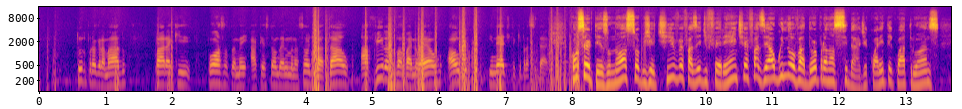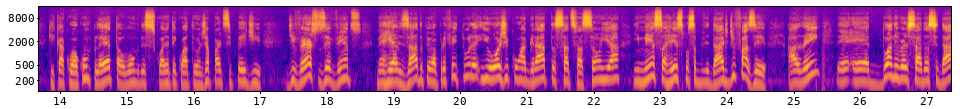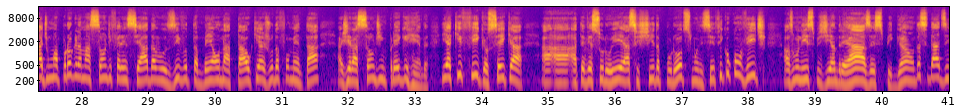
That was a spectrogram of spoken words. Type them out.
tudo programado para que possa também a questão da iluminação de Natal, a Vila do Papai Noel, algo inédito aqui para a cidade. Com certeza, o nosso objetivo é fazer diferente, é fazer algo inovador para a nossa cidade. É 44 anos que Cacoal completa, ao longo desses 44 anos já participei de diversos eventos né, realizados pela Prefeitura e hoje com a grata satisfação e a imensa responsabilidade de fazer, além é, é, do aniversário da cidade, uma programação diferenciada alusiva também ao Natal que ajuda a fomentar a geração de emprego e renda. E aqui fica, eu sei que a, a, a TV Suruí é assistida por outros municípios, fica o convite aos munícipes de Andreasa, Espigão, das cidades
